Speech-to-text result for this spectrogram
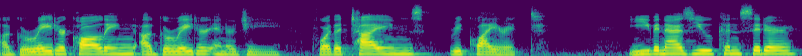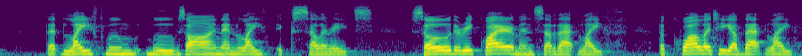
a greater calling, a greater energy, for the times require it. Even as you consider that life moves on and life accelerates, so the requirements of that life, the quality of that life,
